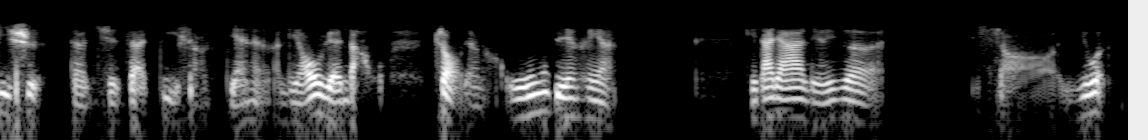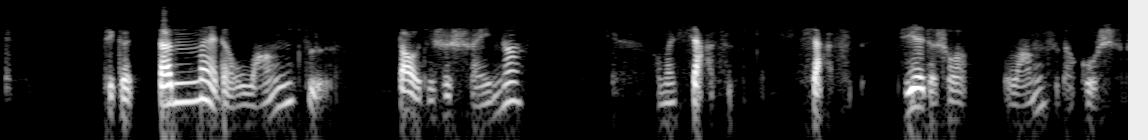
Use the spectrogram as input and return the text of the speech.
即逝，但却在地上点燃了燎原大火，照亮了无边黑暗。给大家留一个小疑问：这个丹麦的王子到底是谁呢？我们下次下次接着说王子的故事。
